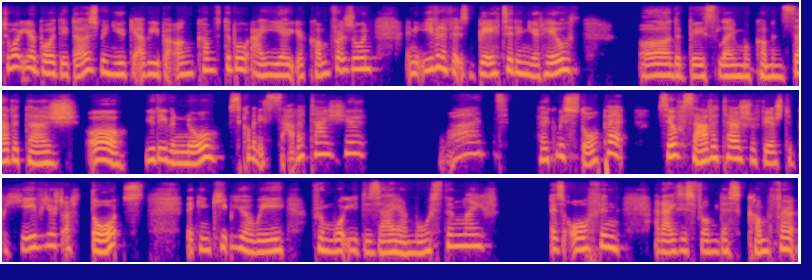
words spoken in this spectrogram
To what your body does when you get a wee bit uncomfortable, i.e., out your comfort zone, and even if it's better in your health, oh, the baseline will come and sabotage. Oh, you don't even know. It's coming to sabotage you. What? How can we stop it? Self sabotage refers to behaviors or thoughts that can keep you away from what you desire most in life. It often arises from discomfort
